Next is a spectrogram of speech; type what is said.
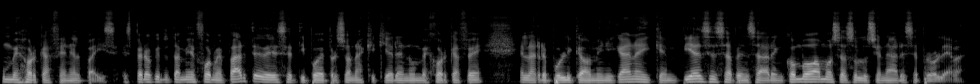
un mejor café en el país. Espero que tú también formes parte de ese tipo de personas que quieren un mejor café en la República Dominicana y que empieces a pensar en cómo vamos a solucionar ese problema.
